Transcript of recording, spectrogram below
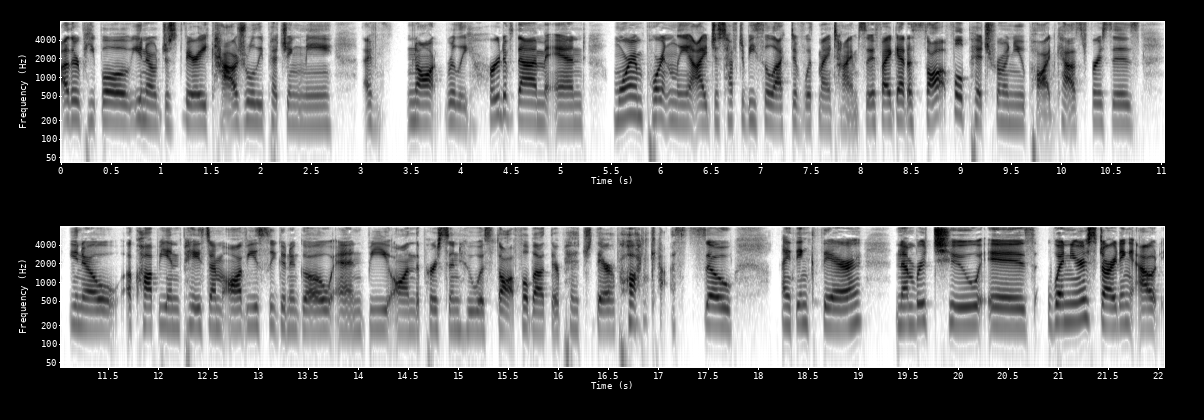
other people, you know, just very casually pitching me. I've not really heard of them. And more importantly, I just have to be selective with my time. So if I get a thoughtful pitch from a new podcast versus, you know, a copy and paste, I'm obviously going to go and be on the person who was thoughtful about their pitch, their podcast. So I think there. Number two is when you're starting out,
